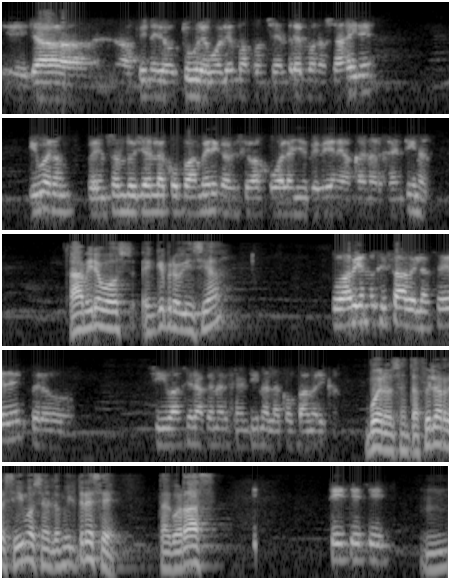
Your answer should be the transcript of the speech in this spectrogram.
eh, ya a fines de octubre volvemos a concentrar en Buenos Aires y bueno, pensando ya en la Copa América que se va a jugar el año que viene acá en Argentina. Ah, mira vos, ¿en qué provincia? Todavía no se sabe la sede, pero sí va a ser acá en Argentina la Copa América. Bueno, en Santa Fe la recibimos en el 2013, ¿te acordás? Sí, sí, sí. Mm.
